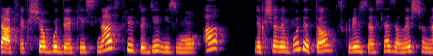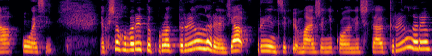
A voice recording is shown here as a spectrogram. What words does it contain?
Так, якщо буде якийсь настрій, тоді візьму. А Якщо не буде, то, скоріш за все, залишу на осінь. Якщо говорити про трилери, я, в принципі, майже ніколи не читаю трилери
